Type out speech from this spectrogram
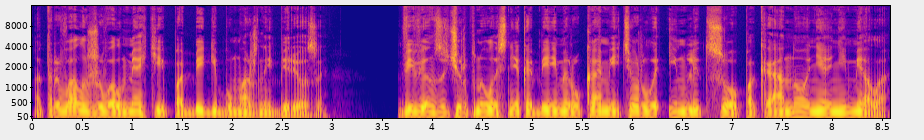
отрывал и жевал мягкие побеги бумажной березы. Вивиан зачерпнула снег обеими руками и терла им лицо, пока оно не онемело.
